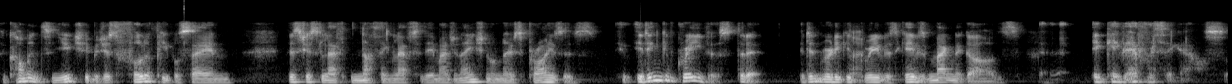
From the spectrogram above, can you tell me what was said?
The comments on YouTube are just full of people saying this just left nothing left to the imagination or no surprises it, it didn't give Grievous, did it? It didn't really give Grievous. It gave us Magna Guards. It gave everything else.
